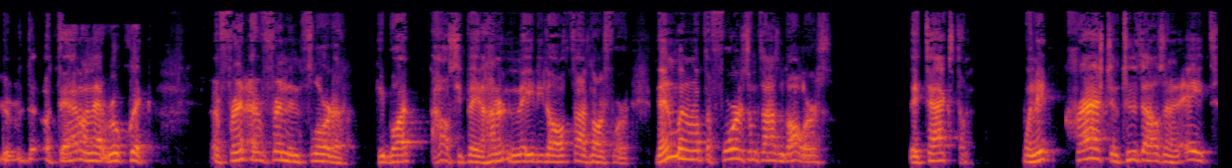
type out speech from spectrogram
To add on that real quick, a friend, a friend in Florida he bought a house he paid $180,000 for. it. Then went up to four some thousand dollars, they taxed him. When it crashed in 2008,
